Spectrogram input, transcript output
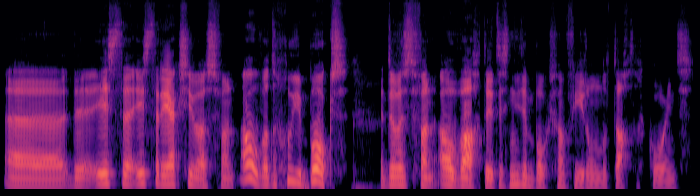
eh, de eerste, eerste reactie was van: Oh, wat een goede box. En toen was het van: Oh, wacht, dit is niet een box van 480 coins.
